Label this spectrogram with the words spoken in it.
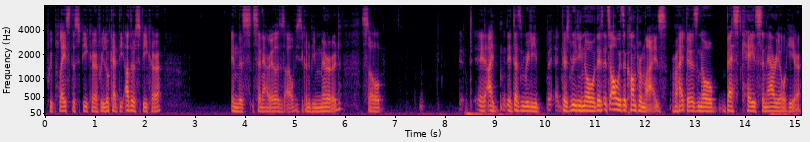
If we place the speaker, if we look at the other speaker in this scenario, is obviously going to be mirrored. So it, I, it doesn't really, there's really no, there's, it's always a compromise, right? There's no best case scenario here.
